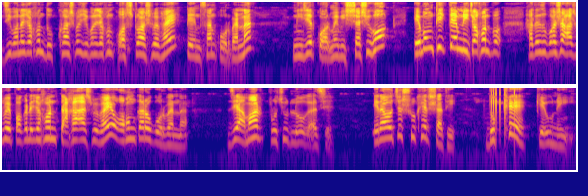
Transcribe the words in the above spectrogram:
জীবনে যখন দুঃখ আসবে, জীবনে যখন কষ্ট আসবে ভাই, টেনশান করবেন না। নিজের কর্মে বিশ্বাসী হোক এবং ঠিক তেমনি যখন হাতে দু পয়সা আসবে, পকেটে যখন টাকা আসবে ভাই, অহংকারও করবেন না। যে আমার প্রচুর লোক আছে, এরা হচ্ছে সুখের সাথী। দুঃখে কেউ নেই।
